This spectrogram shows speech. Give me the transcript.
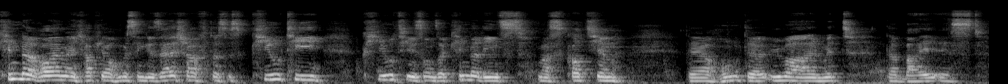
Kinderräume. Ich habe hier auch ein bisschen Gesellschaft. Das ist Cutie. Cutie ist unser Kinderdienst-Maskottchen, der Hund, der überall mit dabei ist.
